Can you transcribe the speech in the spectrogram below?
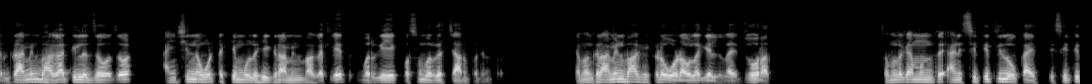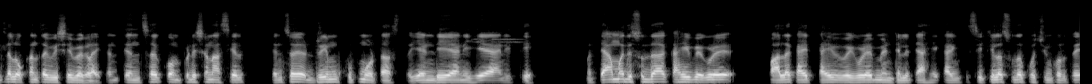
तर ग्रामीण भागातील जवळजवळ ऐंशी नव्वद टक्के मुलं ही ग्रामीण भागातली आहेत वर्ग एक पासून वर्ग चार पर्यंत. त्यामुळे ग्रामीण भाग इकडे ओढावला गेलेला आहे जोरात. समजलं काय म्हणतोय आणि सिटीतली लोक आहेत ते सिटीतल्या लोकांचा विषय वेगळा आहे कारण त्यांचं कॉम्पिटिशन असेल त्यांचं ड्रीम खूप मोठं असतं एनडीए आणि हे आणि ते. मग त्यामध्ये सुद्धा काही वेगळे पालक आहेत काही वेगवेगळे मेंटॅलिटी आहे कारण की सिटीला सुद्धा कोचिंग करतोय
